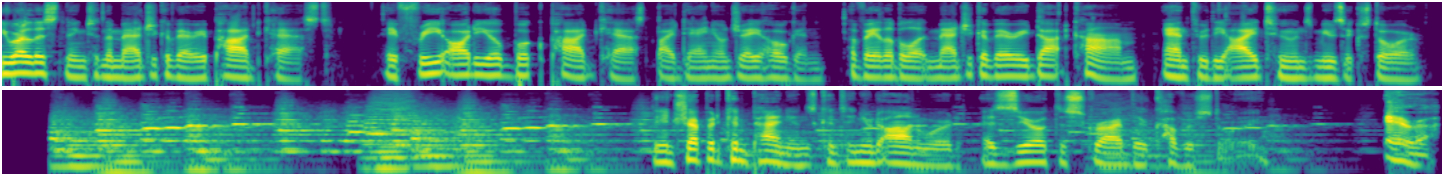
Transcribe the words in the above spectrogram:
You are listening to the Magic of Eyri podcast, a free audiobook podcast by Daniel J. Hogan, available at magicofeyri.com and through the iTunes Music Store. The intrepid companions continued onward as Zeroth described their cover story. Era,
